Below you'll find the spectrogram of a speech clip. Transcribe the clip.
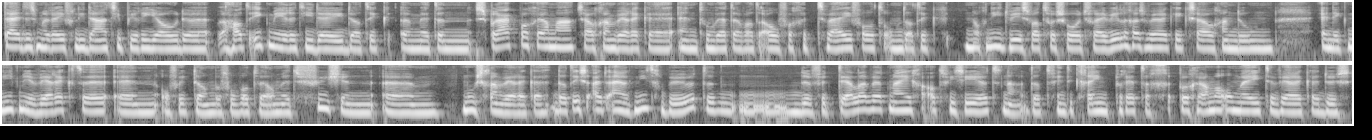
Tijdens mijn revalidatieperiode had ik meer het idee dat ik eh, met een spraakprogramma zou gaan werken. En toen werd daar wat over getwijfeld, omdat ik nog niet wist wat voor soort vrijwilligerswerk ik zou gaan doen. En ik niet meer werkte. En of ik dan bijvoorbeeld wel met Fusion. Um, moest gaan werken. Dat is uiteindelijk niet gebeurd. De, de, verteller werd mij geadviseerd. Nou, dat vind ik geen prettig programma om mee te werken. Dus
